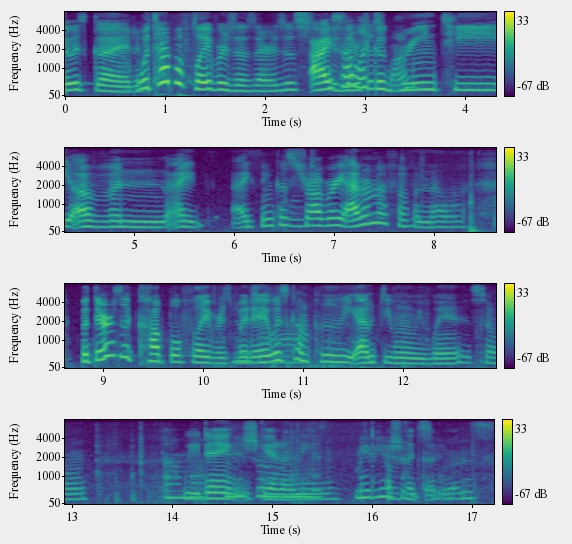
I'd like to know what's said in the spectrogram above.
It was good. What type of flavors is there? Is this? I is saw like a one? green tea of an I I think a strawberry. I don't know if a vanilla. But there's a couple flavors, but There's it was lot. completely empty when we went, so I'm we didn't get any Maybe I of should the good sing. ones.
